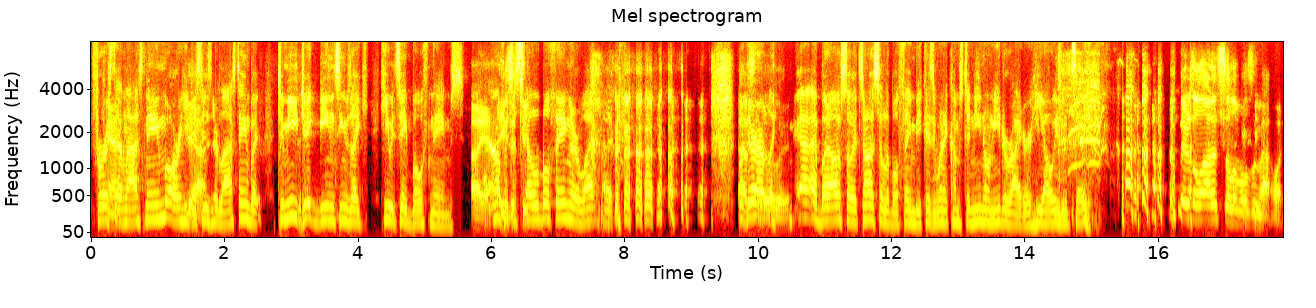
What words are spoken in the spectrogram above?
first Yeah. and last name, or he just says their last name. But to me, Jake Bean seems like he would say both names. Oh I yeah, don't know if it's a, two- syllable thing or what, but but there are like, yeah, but also it's not a syllable thing because when it comes to Nino Niederreiter, he always would say. There's a lot of syllables in that one.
